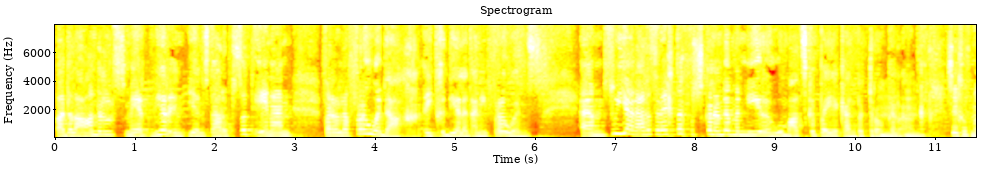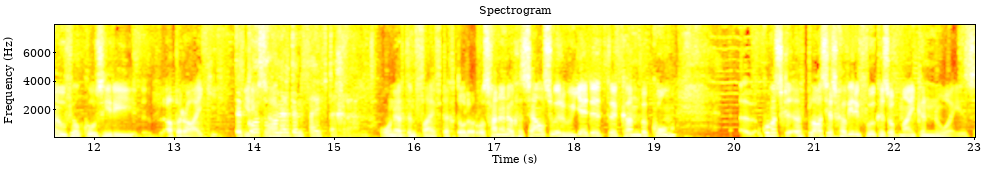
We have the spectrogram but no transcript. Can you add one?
wat hulle handelsmerk weer in eens daarop sit en dan vir hulle Vrouedag uitgedeel het aan die vrouens. Ehm um, so ja, daar is regtig verskillende maniere hoe maatskappye kan betrokke raak. Mm, mm. Sê gou vir my hoeveel kos hierdie apparaatjie? Dit kos R150. 150 dollar. Ons gaan nou-nou gesels oor hoe jy dit eh, kan bekom. Eh, kom ons eh, plaas eers gou weer die fokus op Mike Noise.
